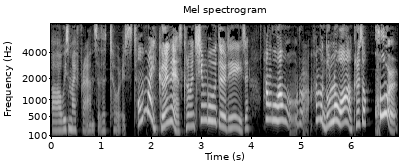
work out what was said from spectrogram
uh, with my friends as a tourist. Oh my goodness. 그러면 친구들이 이제 한국 한- 한번 놀러 와. 그래서 콜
